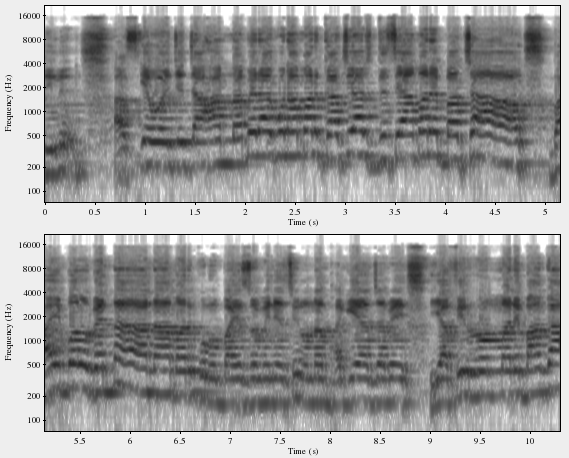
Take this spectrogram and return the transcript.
দিলেন। আজকে ওই যে জাহান নামের আগুন আমার কাছে আসতেছে, আমারে বাঁচাও। ভাই বলবেন, না না, আমার কোনো ভাই জমিনে ছিল না, ভাগিয়া যাবে। ইয়াফির রুম মানে বাগা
